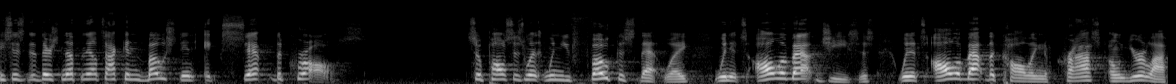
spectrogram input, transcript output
He says that there's nothing else I can boast in except the cross. So Paul says when, when you focus that way, when it's all about Jesus, when it's all about the calling of Christ on your life,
